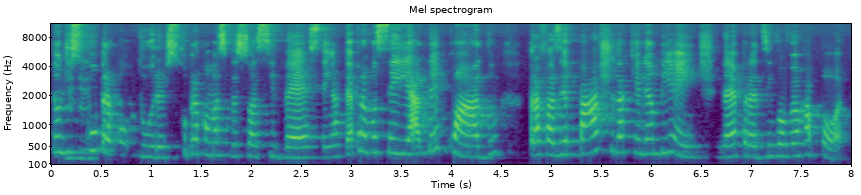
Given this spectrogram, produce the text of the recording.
Então, uhum. descubra uhum. a cultura, descubra como as pessoas se vestem, até para você ir adequado para fazer parte daquele ambiente, né? Para desenvolver o rapport.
